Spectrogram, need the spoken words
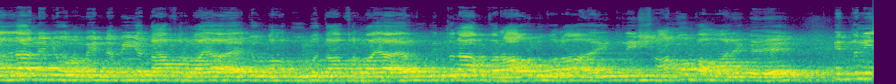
اللہ نے جو ہمیں نبی عطا فرمایا ہے، جو محبوب عطا فرمایا ہے، وہ اتنا براؤ برا ہے، اتنی شانوں کا مالک ہے، اتنی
